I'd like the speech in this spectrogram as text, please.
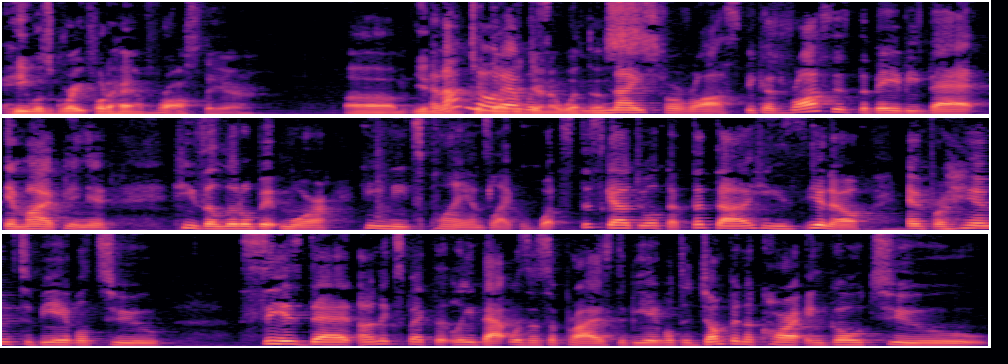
he was grateful to have Ross there. Um, you know, And I to go to dinner with us. nice for Ross because Ross is the baby that, in my opinion, he's a little bit more. He needs plans like what's the schedule, da da da. He's you know, and for him to be able to see his dad unexpectedly, that was a surprise. To be able to jump in a car and go to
